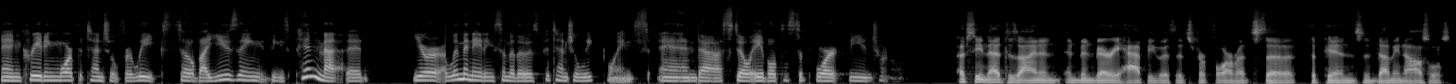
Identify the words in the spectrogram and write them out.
and creating more potential for leaks. So by using these pin method, you're eliminating some of those potential leak points and uh, still able to support the internal. I've seen that design and, and, been very happy with its performance, the the pins and dummy nozzles.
